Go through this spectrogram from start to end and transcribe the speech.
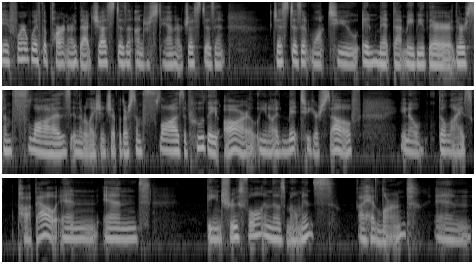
if we're with a partner that just doesn't understand or just doesn't just doesn't want to admit that maybe there there's some flaws in the relationship or there's some flaws of who they are you know admit to yourself you know the lies pop out. And and being truthful in those moments i had learned. And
